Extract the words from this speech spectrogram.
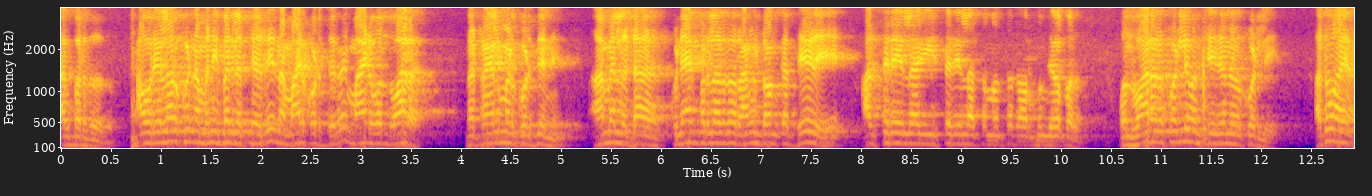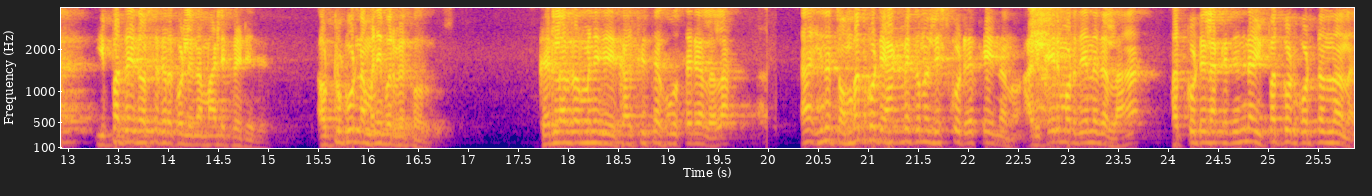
ಆಗ್ಬಾರ್ದು ಅದು. ಅವ್ರೆಲ್ಲಾರು ಕೂಡ ನಮ್ಮ ಮನೆಗೆ ಬರ್ಲತ್ತ ಹೇಳ್ರಿ ನಾ ಮಾಡಿ ಕೊಡ್ತೇನೆ, ಮಾಡಿ ಒಂದು ವಾರ ನಾ ಟ್ರಯಲ್ ಮಾಡಿ ಕೊಡ್ತೇನೆ. ಆಮೇಲೆ ಡಾ ಕುಣ್ಯಾಕ್ ಬರ್ಲಾರ್ದವ್ರು ಹಂಗ್ ಡೊಂಕ್ ಅಂತ ಹೇಳಿ, ಅದು ಸರಿ ಇಲ್ಲ, ಈ ಸರಿ ಇಲ್ಲ ಅಂತ ಅವ್ರ ಮುಂದೆ ಹೇಳ್ಬಾರ್ದು. ಒಂದ್ ವಾರದ ಕೊಡ್ಲಿ, ಒಂದ್ ಸೀಸನ್ ಕೊಡ್ಲಿ. ಅಥವಾ ಇಪ್ಪತ್ತೈದು ವರ್ಷಕ್ಕರ ಕೊಡ್ಲಿ ನಾ ಮಾಡ್ಲಿಕ್ಕೆ ರೆಡಿ ಇದೆ. ಅವ್ರು ಕೂಡ ನಮ್ಮ ಮನೆಗೆ ಬರ್ಬೇಕು ಅವ್ರು. ಕರಿಲಾರ್ದವ್ರ ಮನೆಗೆ ಕಳ್ಸಿತ್ತ ಹೋಗಿ ಸರಿ ಅಲ್ಲಲ್ಲ? ಇನ್ನು ತೊಂಬತ್ ಕೋಟಿ ಹಾಕ್ಬೇಕು ಅನ್ನೋ ಲಿಸ್ಟ್ ಕೊಟ್ರಿ ಅಂತ ನಾನು. ಆ ರಿಪೇರಿ ಮಾಡೋದು ಏನಿದಲ್ಲ? ಹತ್ತು ಕೋಟಿ ಲೆಕ್ಕದಿಂದ ನಾವು ಇಪ್ಪತ್ತು ಕೋಟಿ ಕೊಡ್ತಂದ ನಾನು.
